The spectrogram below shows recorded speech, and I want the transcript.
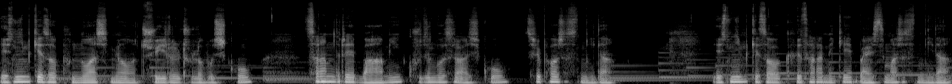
예수님께서 분노하시며 주위를 둘러보시고 사람들의 마음이 굳은 것을 아시고 슬퍼하셨습니다. 예수님께서 그 사람에게 말씀하셨습니다.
